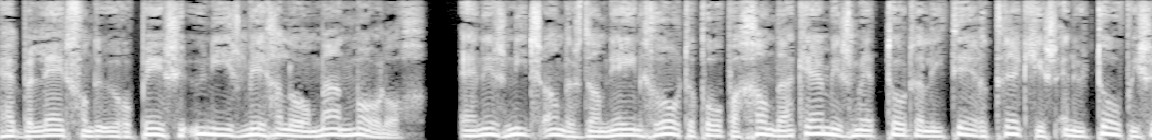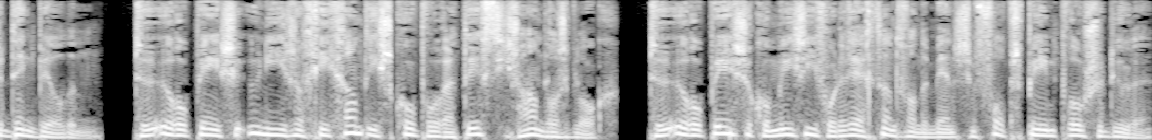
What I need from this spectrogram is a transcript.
Het beleid van de Europese Unie is megalomaan moloch en is niets anders dan één grote propagandakermis met totalitaire trekjes en utopische denkbeelden. De Europese Unie is een gigantisch corporatistisch handelsblok. De Europese Commissie voor de Rechten van de Mens FOPSPIN-procedure.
